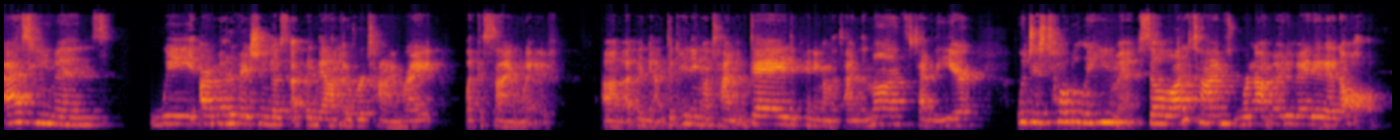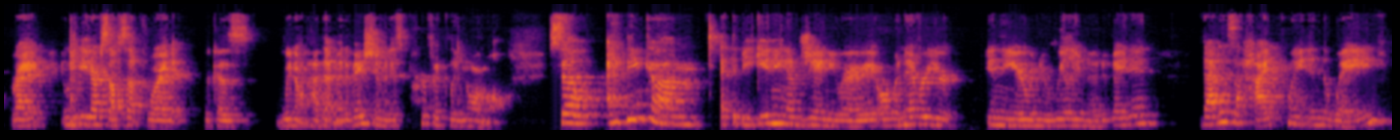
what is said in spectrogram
as humans, we our motivation goes up and down over time, right? Like a sine wave, um, up and down, depending on time of day, depending on the time of the month, time of the year, which is totally human. So a lot of times we're not motivated at all, right? And we beat ourselves up for it because we don't have that motivation, but it's perfectly normal. So I think um, at the beginning of January or whenever you're in the year when you're really motivated, that is a high point in the wave.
